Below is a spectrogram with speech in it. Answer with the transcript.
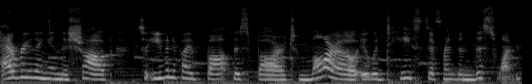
everything in the shop, so even if I bought this bar tomorrow, it would taste different than this one.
